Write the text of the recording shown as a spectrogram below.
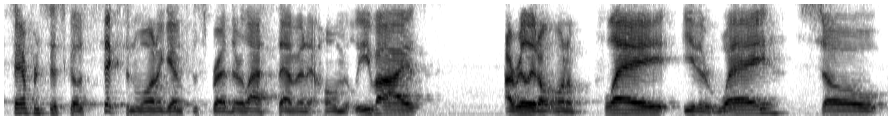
San Francisco 6 and 1 against the spread their last seven at home at Levi's. I really don't want to play either way. So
